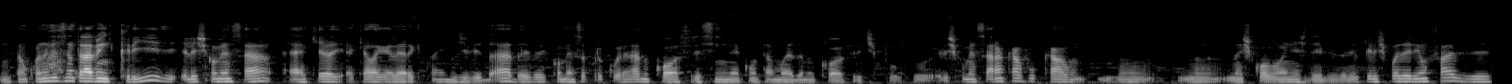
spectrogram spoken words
Então, quando eles entraram em crise, eles começaram. É aquela, aquela galera que tá endividada, aí começa a procurar no cofre, assim, né? Contar moeda no cofre. Tipo, eles começaram a cavucar no, no, nas colônias deles ali o que eles poderiam fazer.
